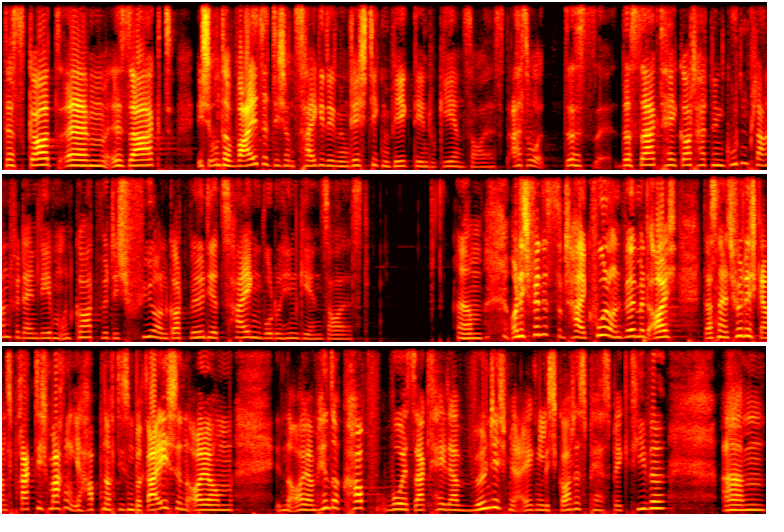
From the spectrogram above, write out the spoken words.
dass Gott ähm, sagt, ich unterweise dich und zeige dir den richtigen Weg, den du gehen sollst. Also das, das sagt, hey, Gott hat einen guten Plan für dein Leben und Gott wird dich führen. Gott will dir zeigen, wo du hingehen sollst. Ähm, und ich finde es total cool und will mit euch das natürlich ganz praktisch machen. Ihr habt noch diesen Bereich in eurem, in eurem Hinterkopf, wo ihr sagt, hey, da wünsche ich mir eigentlich Gottes Perspektive. Ähm,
